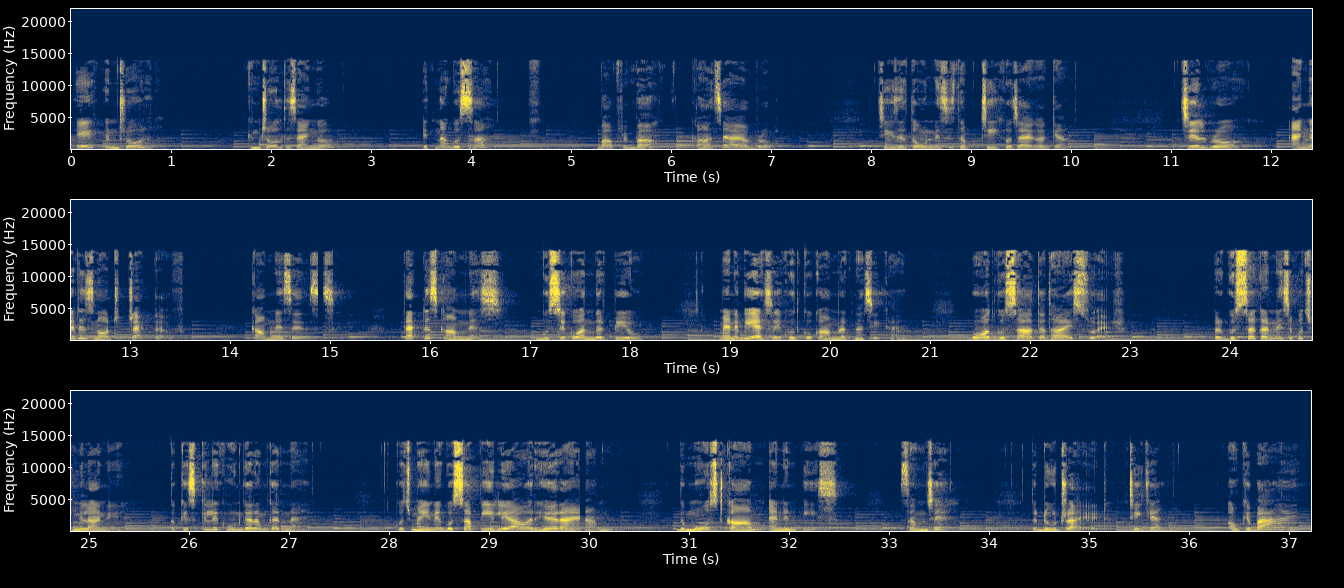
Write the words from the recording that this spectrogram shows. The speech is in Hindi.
Hey control control this anger इतना गुस्सा? बाप रे बाप, कहाँ से आया ब्रो चीज़ें तोड़ने से सब ठीक हो जाएगा क्या? Chill bro anger is not attractive calmness is practice calmness गुस्से को अंदर पियो। मैंने भी ऐसे ही खुद को काम रखना सीखा है। बहुत गुस्सा आता था आई स्वेयर पर गुस्सा करने से कुछ मिला नहीं। तो किसके लिए खून गर्म करना है? कुछ महीने गुस्सा पी लिया और here I am the most calm and in peace समझे? तो डू ट्राई इट ठीक है? Okay bye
